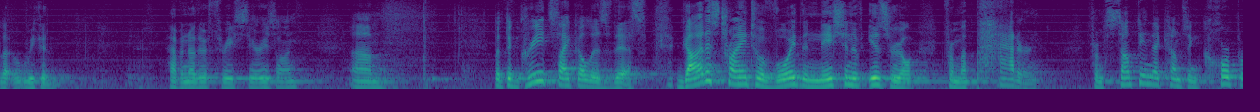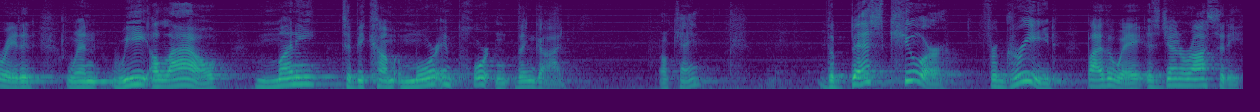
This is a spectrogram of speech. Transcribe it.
that we could have another three series on. Um, but the greed cycle is this God is trying to avoid the nation of Israel from a pattern, from something that comes incorporated when we allow money to become more important than God. Okay? The best cure for greed, by the way, is generosity.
